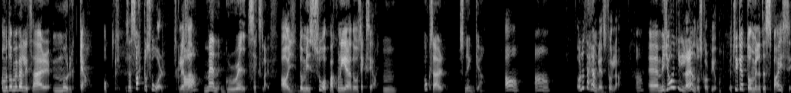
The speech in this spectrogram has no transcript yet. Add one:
Ja men de är väldigt så här mörka. Och så här, svart och svår skulle jag säga. Ja, men great sex life. Ja, de är så passionerade och sexiga. Och så här snygga. Ja. Ja. Och lite hemlighetsfulla. Ja. Eh, men jag gillar ändå skorpion. Jag tycker att de är lite spicy.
